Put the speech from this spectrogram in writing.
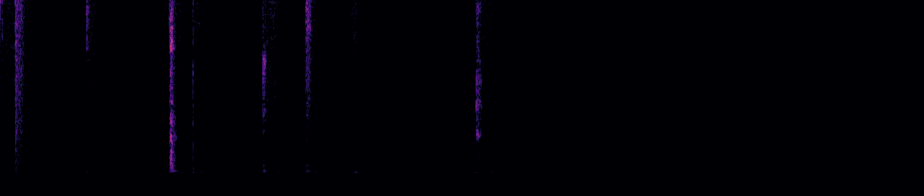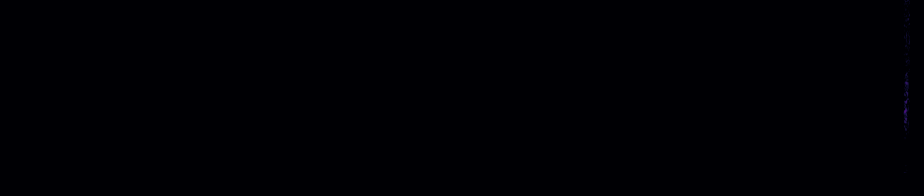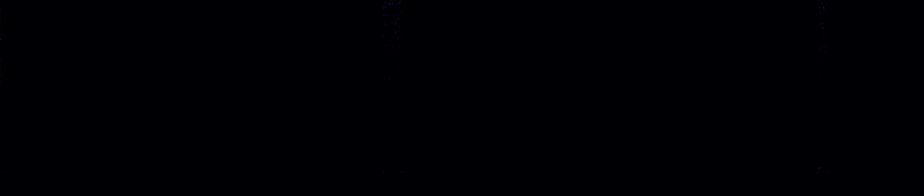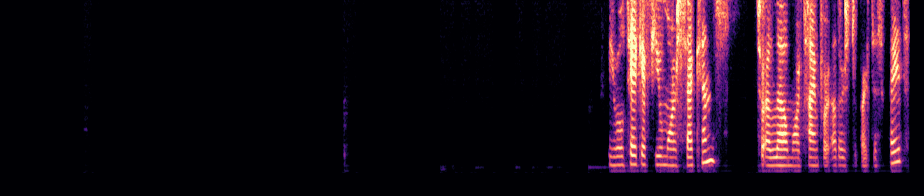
We will take a few more seconds to allow more time for others to participate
